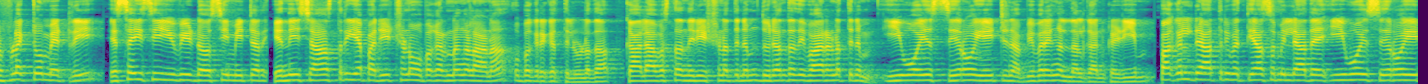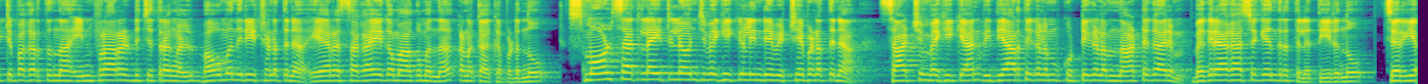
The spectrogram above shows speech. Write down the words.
reflectometry S I C U V dosimeter എന്നീ ശാസ്ത്രീയ പരീക്ഷണ ഉപകരണങ്ങളാണ് ഉപഗ്രഹത്തിലുള്ളത്. കാലാവസ്ഥ നിരീക്ഷണത്തിനും ദുരന്ത നിവാരണത്തിനും ഇ ഒ എസ് സീറോ എയ്റ്റിന് വിവരങ്ങൾ നൽകാൻ കഴിയും. പകൽ രാത്രി വ്യത്യാസമില്ലാതെ E O S zero eight പകർത്തുന്ന ഇൻഫ്രാറെഡ് ചിത്രങ്ങൾ ഭൗമ നിരീക്ഷണത്തിന് ഏറെ സഹായകമാകുമെന്ന് കണക്കാക്കപ്പെടുന്നു. സ്മോൾ സാറ്റലൈറ്റ് ലോഞ്ച് വെഹിക്കിളിന്റെ വിക്ഷേപണത്തിന് സാക്ഷ്യം വഹിക്കാൻ വിദ്യാർത്ഥികളും കുട്ടികളും നാട്ടുകാരും ബഹിരാകാശ കേന്ദ്രത്തിലെത്തിയിരുന്നു. ചെറിയ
